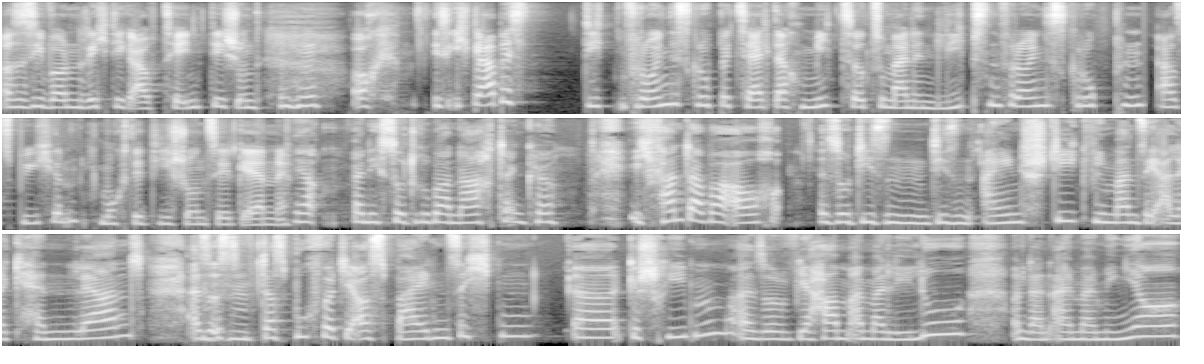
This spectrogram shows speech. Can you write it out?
Also sie waren richtig authentisch und mhm. auch, ich glaube, es die Freundesgruppe zählt auch mit so zu meinen liebsten Freundesgruppen aus Büchern. Ich mochte die schon sehr gerne. Ja, wenn ich so drüber nachdenke. Ich fand aber auch so diesen, diesen Einstieg, wie man sie alle kennenlernt. Also mhm. es, das Buch wird ja aus beiden Sichten äh, geschrieben. Also wir haben einmal Lilou und dann einmal Mignon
